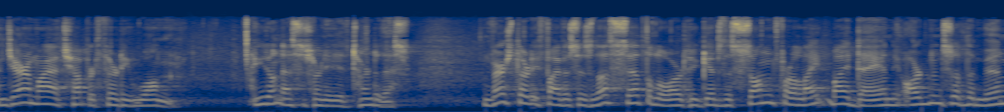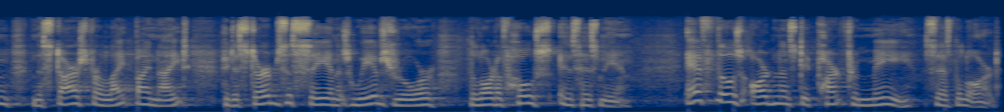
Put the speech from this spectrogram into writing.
In Jeremiah chapter 31, you don't necessarily need to turn to this. Verse 35, it says, Thus saith the Lord, who gives the sun for a light by day, and the ordinance of the moon and the stars for a light by night, who disturbs the sea and its waves roar, the Lord of hosts is his name. If those ordinances depart from me, says the Lord,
